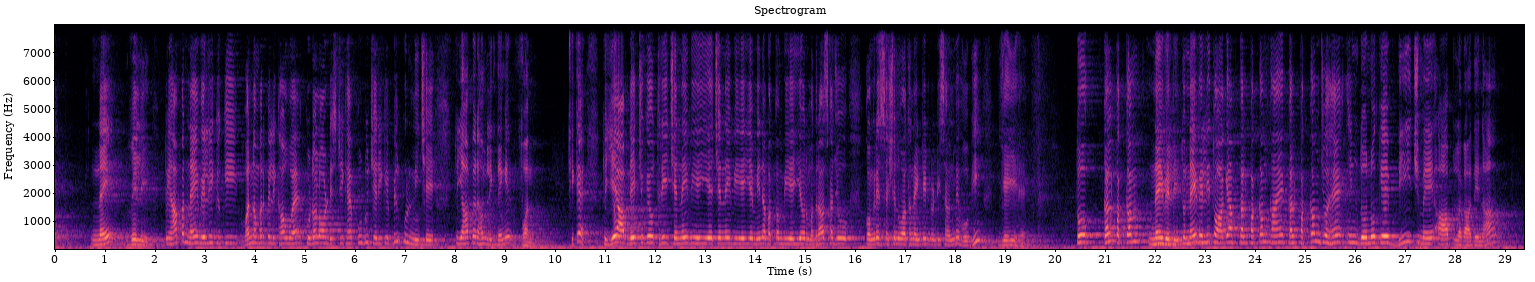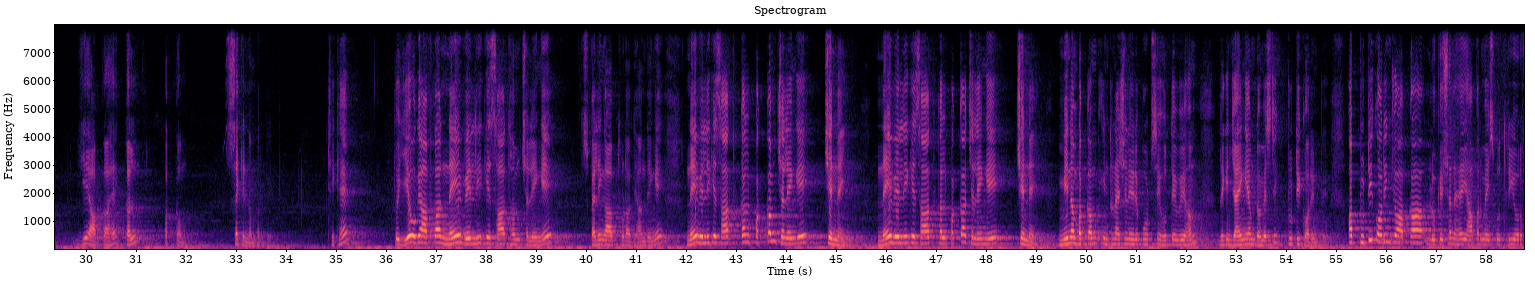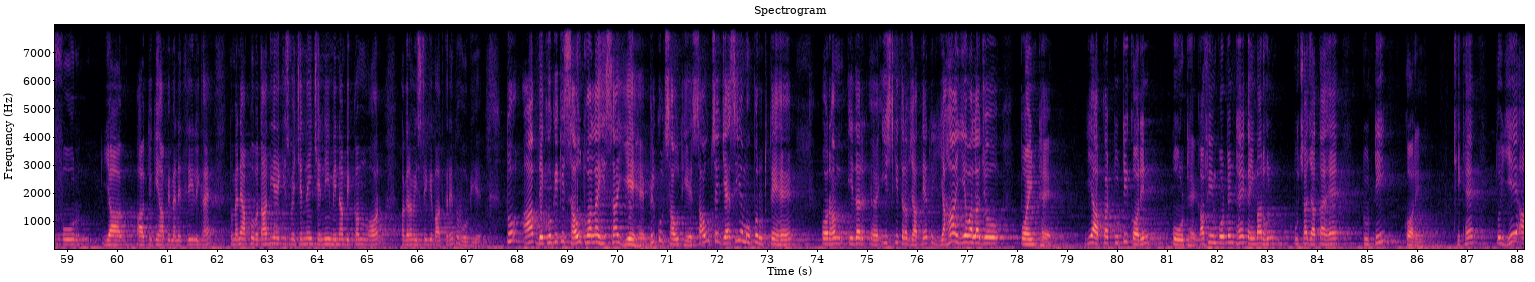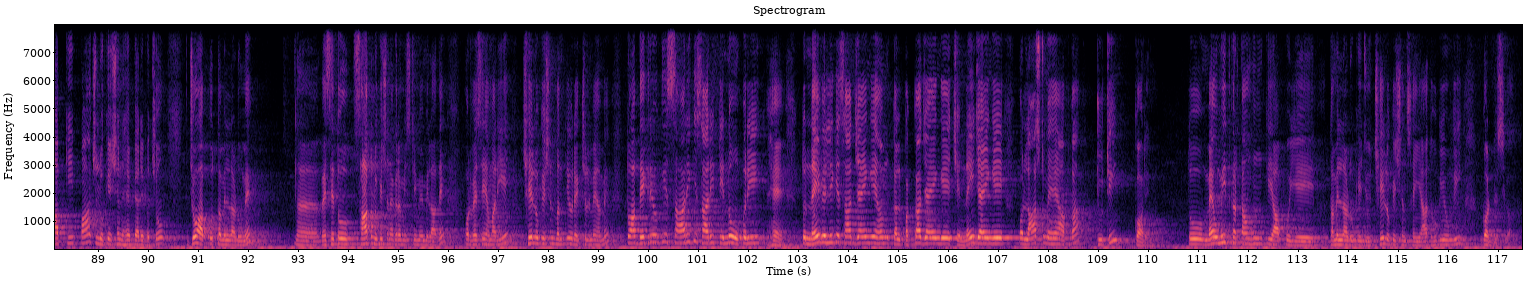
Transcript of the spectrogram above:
नए वैली। तो यहाँ पर नए वैली क्योंकि वन नंबर पे लिखा हुआ है, कुडलौर डिस्ट्रिक्ट है, पुडुचेरी के बिल्कुल नीचे तो यहाँ पर हम लिख देंगे वन। ठीक है? तो ये आप देख चुके हो थ्री चेन्नई भी यही है, चेन्नई भी यही है मीना बक्कम भी यही है, और मद्रास का जो कांग्रेस सेशन हुआ था 1927 में, वो भी यही है। तो कल पक्कम नई वेली। तो नई वेली तो आगे आप कल पक्कम कहाँ है कल पक्कम जो है, इन दोनों के बीच में आप लगा देना। ये आपका है कल पक्कम सेकंड नंबर पे। ठीक है? तो ये हो गया आपका नए वेली के साथ हम चलेंगे। स्पेलिंग आप थोड़ा ध्यान देंगे। नए वेली के साथ कल पक्कम चलेंगे चेन्नई। नए वेली के साथ कल पक्का चलेंगे Chennai. Meenambakkam international airport से होते हुए हम लेकिन जाएँगे हम डोमेस्टिक टूटी कॉरिन पे। अब टूटी कॉरिन जो आपका लोकेशन है यहाँ पर मैं इसको थ्री और फोर या आ, क्योंकि यहाँ पे मैंने थ्री लिखा है तो मैंने आपको बता दिया है कि इसमें चेन्नई चेन्नई मीना बिकम और अगर हम हिस्ट्री की बात करें तो वो भी है। तो आप देखोगे कि साउथ वाला हिस्सा ये है बिल्कुल साउथ ही है। साउथ से जैसे ही हम ऊपर उठते हैं और हम इधर ईस्ट की तरफ़ जाते हैं तो यहाँ ये वाला जो पॉइंट है ये आपका टूटी कॉरिन पोर्ट है। काफ़ी इंपॉर्टेंट है कई बार पूछा जाता है टूटी कॉरिन ठीक है? तो ये आपकी पाँच लोकेशन है प्यारे बच्चों जो आपको तमिलनाडु में आ, वैसे तो सात लोकेशन अगर हम हिस्ट्री में मिला दें और वैसे हमारी ये छः लोकेशन बनती है और एक्चुअल में हमें तो आप देख रहे हो कि सारी की सारी तीनों ऊपरी हैं। तो नई वैली के साथ जाएँगे हम कलपक्का जाएँगे चेन्नई जाएँगे और लास्ट में है आपका टूटी कॉरिन तो मैं उम्मीद करता हूँ कि आपको ये तमिलनाडु के जो छः लोकेशंस हैं याद होगी होंगी। God bless you all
